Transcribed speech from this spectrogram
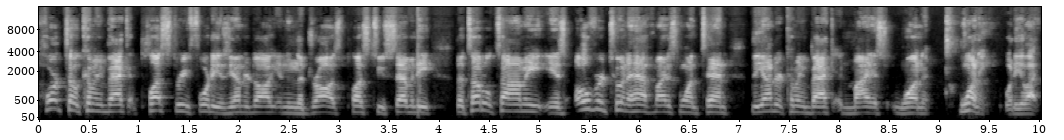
Porto coming back at plus 340 as the underdog, and then the draw is plus 270. The total, Tommy, is over two and a half, minus 110. The under coming back at minus 120. What do you like?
